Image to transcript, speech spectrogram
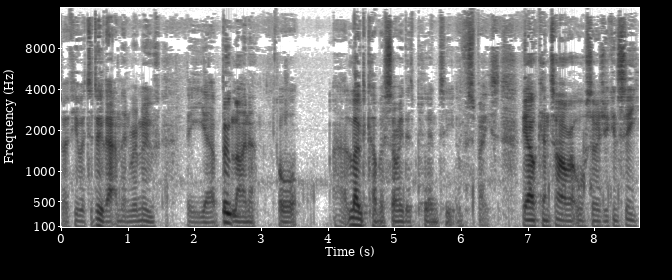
So if you were to do that and then remove the uh, boot liner or load cover, sorry, there's plenty of space. The Alcantara also, as you can see,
